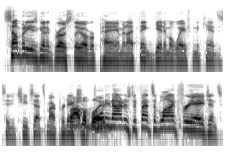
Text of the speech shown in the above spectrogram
somebody is going to grossly overpay him, and I think get him away from the Kansas City Chiefs. That's my prediction. Probably. 49ers defensive line free agents.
